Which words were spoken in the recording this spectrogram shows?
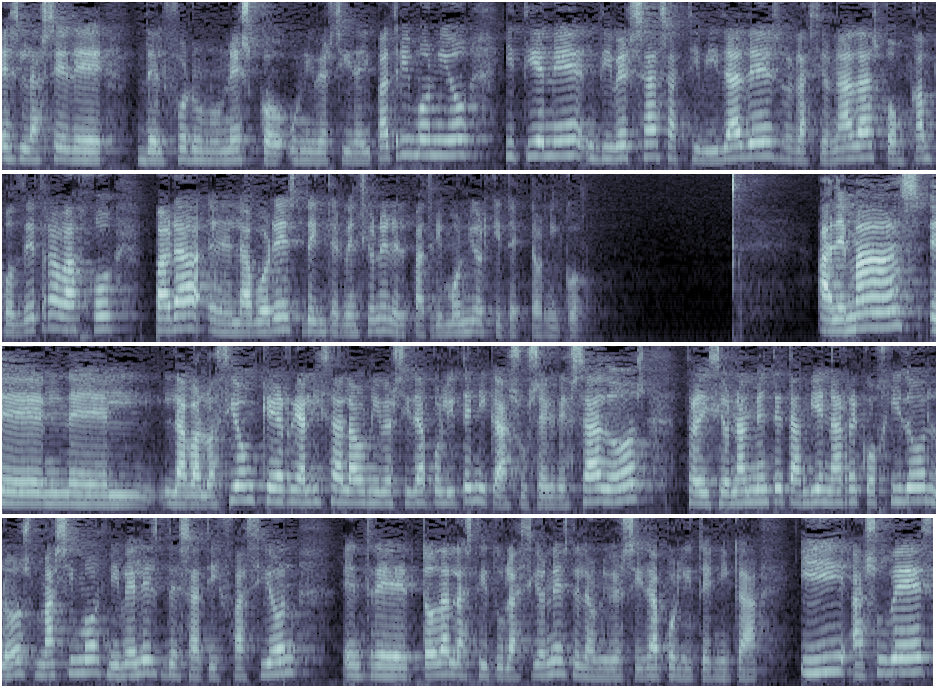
es la sede del Fórum UNESCO Universidad y Patrimonio y tiene diversas actividades relacionadas con campos de trabajo para eh, labores de intervención en el patrimonio arquitectónico. Además, en la evaluación que realiza la Universidad Politécnica a sus egresados, tradicionalmente también ha recogido los máximos niveles de satisfacción entre todas las titulaciones de la Universidad Politécnica y, a su vez,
